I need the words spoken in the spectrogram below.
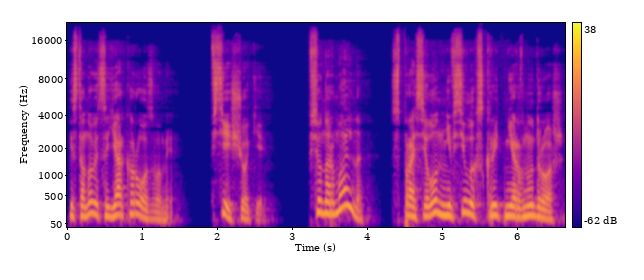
и становятся ярко-розовыми. Все щеки. «Все нормально?» — спросил он, не в силах скрыть нервную дрожь.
